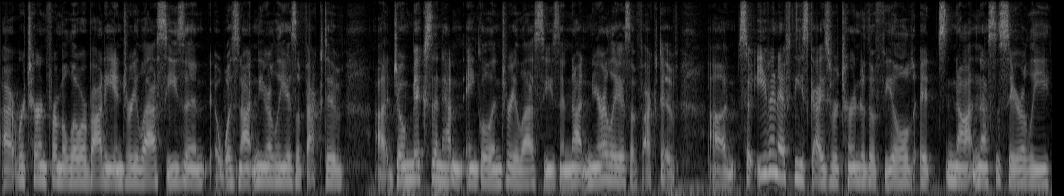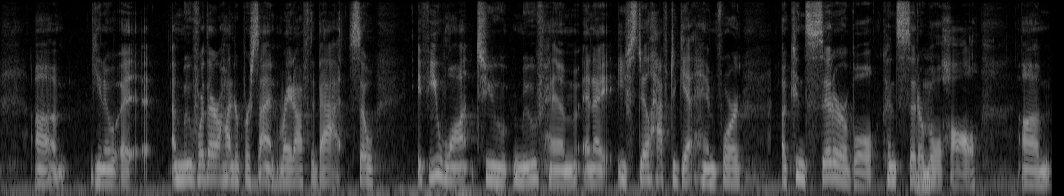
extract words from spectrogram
uh, return from a lower body injury last season. It was not nearly as effective uh, Joe Mixon had an ankle injury last season, not nearly as effective. Um, so even if these guys return to the field, it's not necessarily, um, you know, a, a move where they're 100% right off the bat. So if you want to move him, and I, you still have to get him for a considerable, considerable mm-hmm. haul. Um,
